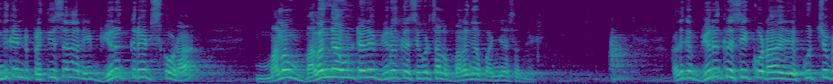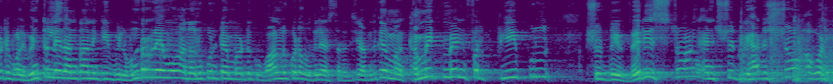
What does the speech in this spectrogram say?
ఎందుకంటే ప్రతిసారి బ్యూరోక్రాట్స్ కూడా మనం బలంగా ఉంటేనే బ్యూరోక్రసీ కూడా చాలా బలంగా పనిచేస్తుంది. అందుకే బ్యూరోక్రసీ కూడా కూర్చోబెట్టి వాళ్ళు వింటలేదు అనడానికి వీళ్ళు ఉండరేమో అని అనుకుంటే మటుకు వాళ్ళు కూడా వదిలేస్తారు. అందుకే మన commitment for people should be very strong and should be had show our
